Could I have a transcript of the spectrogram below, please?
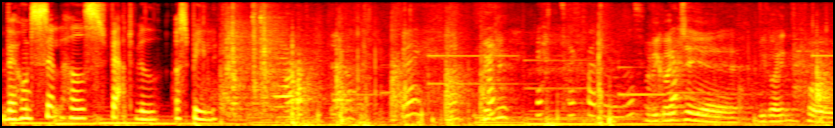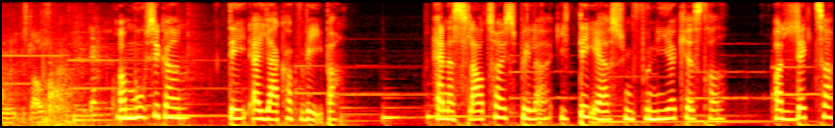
hvad hun selv havde svært ved at spille. Hej. Ja, tak for, at du er med. Vi går ind, til, øh, vi går ind på slagsordet. Ja. Og musikeren, det er Jakob Weber. Han er slagtøjspiller i DR Symfoniorkestret og lektor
